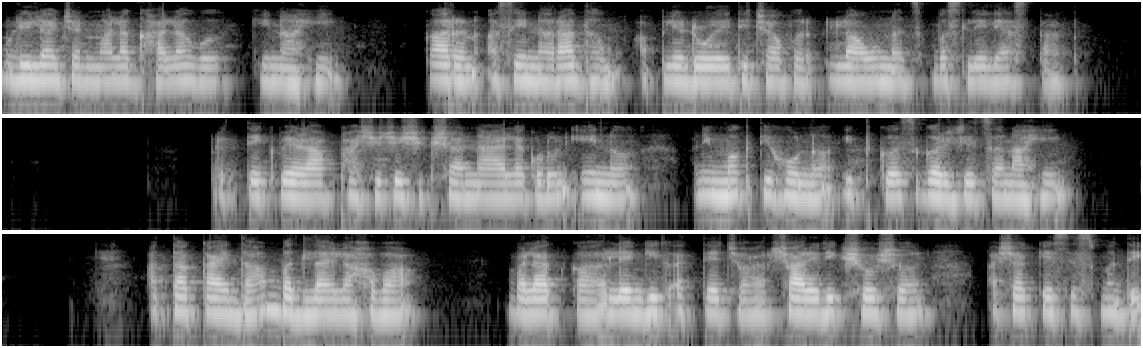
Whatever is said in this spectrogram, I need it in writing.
मुलीला जन्माला घालावं की नाही? कारण असे नराधम आपले डोळे तिच्यावर लावूनच बसलेले असतात. प्रत्येक वेळा फाशीची शिक्षा न्यायालयाकडून येणं आणि मग ती होणं इतकंच गरजेचं नाही. आता कायदा बदलायला हवा. बलात्कार लैंगिक अत्याचार शारीरिक शोषण अशा केसेसमध्ये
